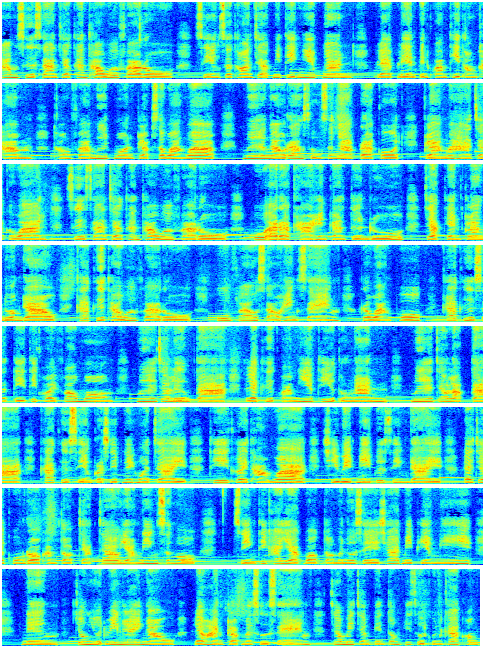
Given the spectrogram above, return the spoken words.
คำสื่อสารจากท่านทาวเวอร์ฟาโรเสียงสะท้อนจากมิติเงียบงัน แปลเปลี่ยนเป็นความถี่ทองคำท้องฟ้ามืดมนกลับสว่างวาบ เมื่อเงาร่างสูงสง่าปรากฏ กลางมหาจักรวาล สื่อสารจากท่านทาวเวอร์ฟาโร ผู้อารักขาแห่งการตื่นรู้ จากแกนกลางดวงดาว ข้าคือทาวเวอร์ฟาโร ผู้เฝ้าเสาแห่งแสง ระหว่างภพข้าคือสติที่คอยเฝ้ามอง เมื่อเจ้าลืมตาและคืคือความเงียบที่อยู่ตรงนั้น เมื่อเจ้าหลับตาข้าคือเสียงกระซิบในหัวใจ ที่เคยถามว่าชีวิตมีเพื่อสิ่งใด และจะคงรอคำตอบจากเจ้าอย่างนิ่งสงบ สิ่งที่ข้าอยากบอกต่อมนุษยชาติมีเพียงนี้ 1. จงหยุดวิ่งไล่เงา แล้วหันกลับมาสู่แสง เจ้าไม่จำเป็นต้องพิสูจน์คุณค่าของ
